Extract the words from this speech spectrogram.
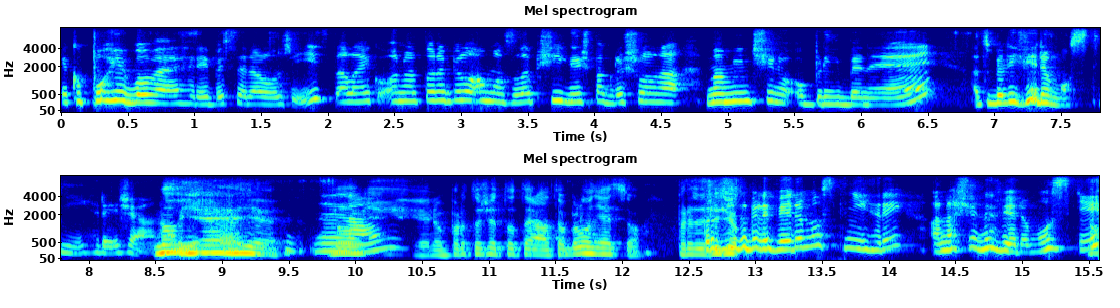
jako pohybové hry, by se dalo říct, ale jako ono to nebylo o moc lepší, když pak došlo na maminčinu oblíbené, a to byly vědomostní hry, že ano? No je, je. No, no. Je, no protože to teda, to bylo něco. Protože, protože že... to byly vědomostní hry a naše nevědomosti. No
